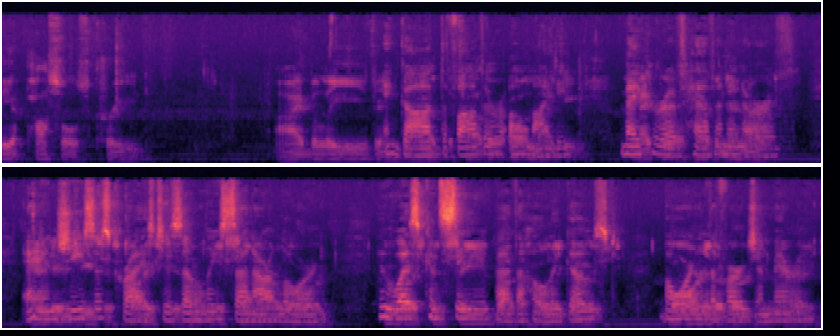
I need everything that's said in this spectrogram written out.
the Apostles' Creed. I believe in, in God, God, the Father, Father Almighty, maker of heaven and earth, and in Jesus Christ, his only Son, our Lord who was conceived by the Holy Ghost, born of the Virgin Mary,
